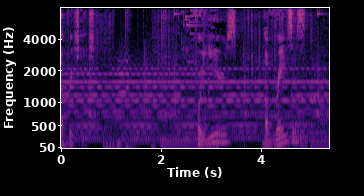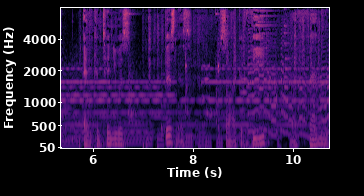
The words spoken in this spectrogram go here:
appreciation. For years of raises and continuous business so I could feed my family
